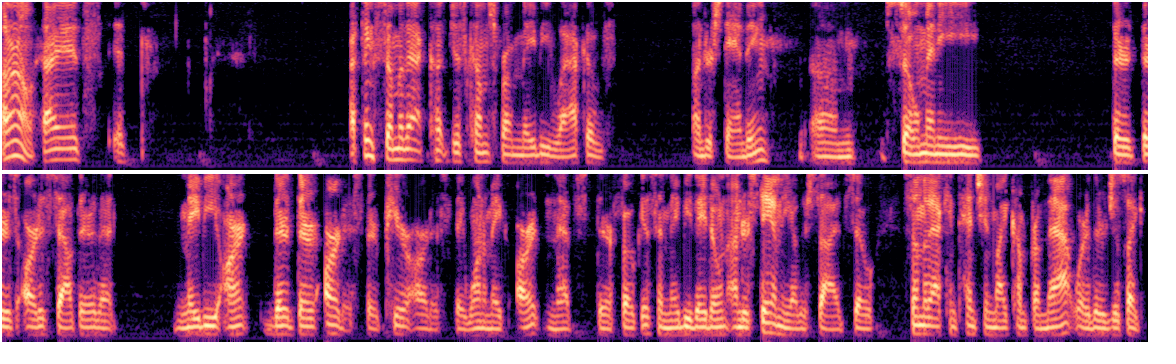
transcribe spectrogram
I don't know. I, it's it. I think some of that cut just comes from maybe lack of understanding. Um, so many there there's artists out there that maybe aren't they're they're artists they're pure artists they want to make art and that's their focus and maybe they don't understand the other side so some of that contention might come from that where they're just like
